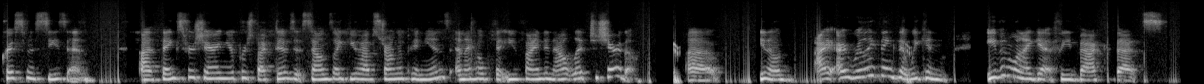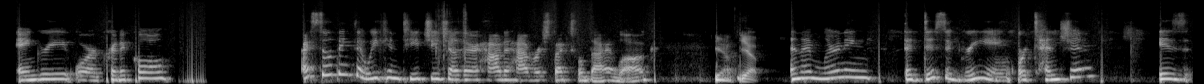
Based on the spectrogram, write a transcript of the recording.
Christmas season. Uh, thanks for sharing your perspectives. It sounds like you have strong opinions, and I hope that you find an outlet to share them. Uh, you know, I, I really think that we can, even when I get feedback that's angry or critical, I still think that we can teach each other how to have respectful dialogue. Yeah. Yeah. And I'm learning that disagreeing or tension is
